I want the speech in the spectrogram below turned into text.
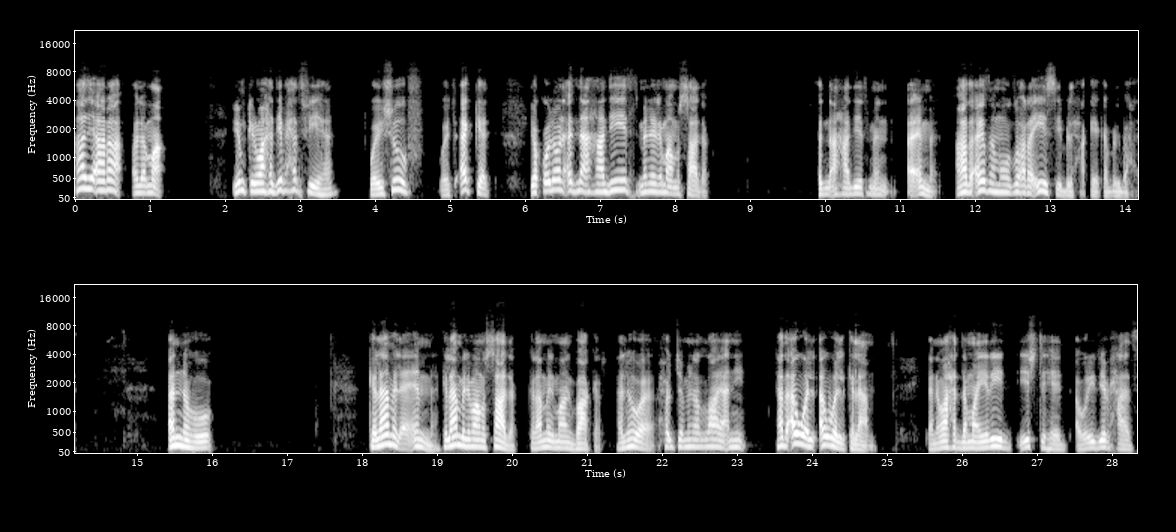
هذه آراء علماء. يمكن واحد يبحث فيها ويشوف ويتأكد. يقولون عندنا أحاديث من الإمام الصادق. عندنا أحاديث من أئمة. هذا أيضا موضوع رئيسي بالحقيقة بالبحث. أنه كلام الأئمة كلام الإمام الصادق كلام الإمام الباكر هل هو حجة من الله؟ يعني هذا أول أول كلام. يعني واحد لما يريد يجتهد أو يريد يبحث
